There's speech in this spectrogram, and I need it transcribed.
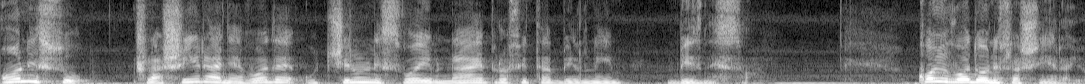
oni su flaširanje vode učinili svojim najprofitabilnijim biznisom. Koju vodu oni flaširaju?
